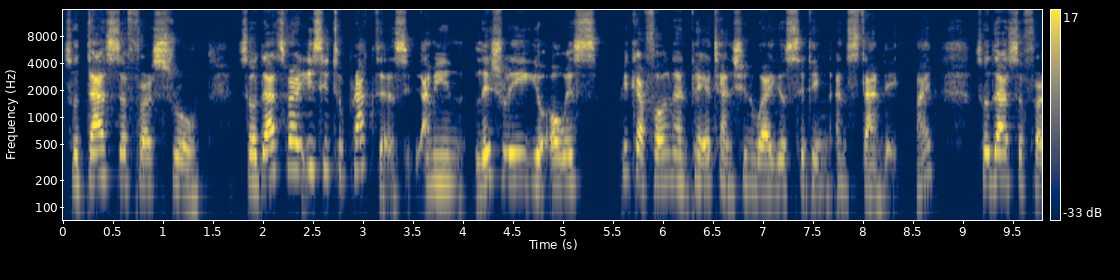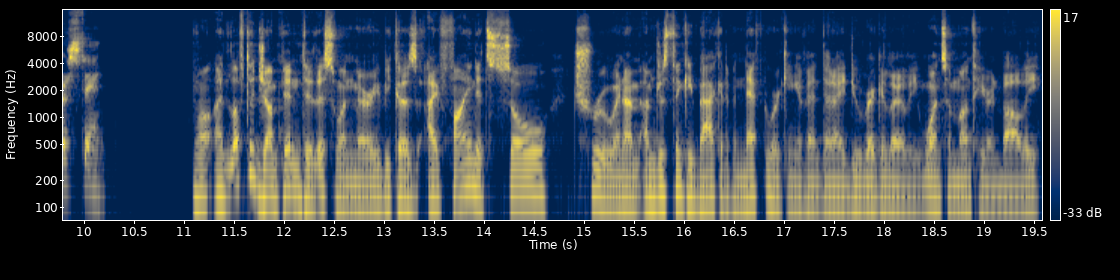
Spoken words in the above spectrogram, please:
So that's the first rule. So that's very easy to practice. I mean, literally, you always be careful and pay attention where you're sitting and standing, right? So that's the first thing. Well, I'd love to jump into this one, Mary, because I find it so true. And I'm, I'm just thinking back at a networking event that I do regularly once a month here in Bali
